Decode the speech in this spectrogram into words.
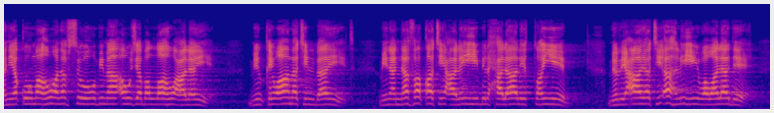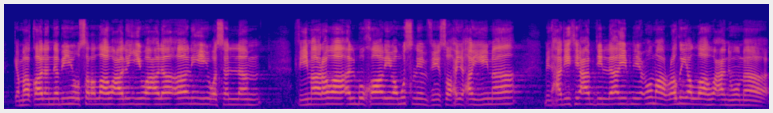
أن يقوم هو نفسه بما أوجب الله عليه من قوامة البيت من النفقة عليه بالحلال الطيب من رعاية أهله وولده كما قال النبي صلى الله عليه وعلى آله وسلم فيما روى البخاري ومسلم في صحيحيهما من حديث عبد الله بن عمر رضي الله عنهما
